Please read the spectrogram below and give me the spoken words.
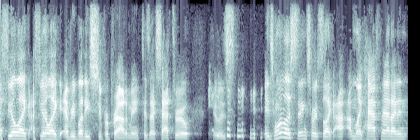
I feel like I feel like everybody's super proud of me because I sat through. It was. it's one of those things where it's like I, I'm like half mad I didn't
